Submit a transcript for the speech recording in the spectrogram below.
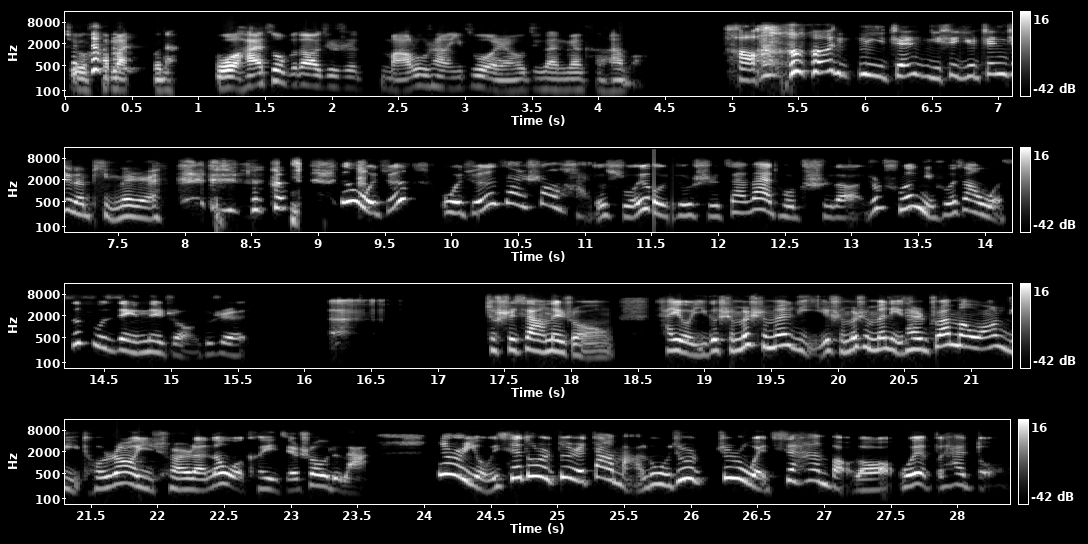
就还蛮牛的。我还做不到，就是马路上一坐，然后就在那边啃汉堡。好，你真你是一个真正的评论人。那我觉得，我觉得在上海的所有就是在外头吃的，就除了你说像我司附近那种，就是呃，就是像那种它有一个什么什么里什么什么里，它是专门往里头绕一圈儿的，那我可以接受，对吧？就是有一些都是对着大马路，就是就是尾气汉堡喽，我也不太懂。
